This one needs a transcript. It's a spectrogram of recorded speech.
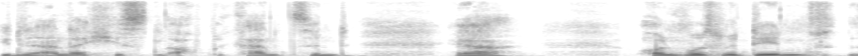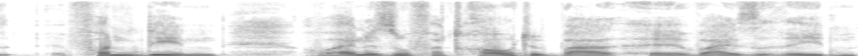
die den Anarchisten auch bekannt sind, ja, und muss mit denen, von denen auf eine so vertraute äh, Weise reden,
